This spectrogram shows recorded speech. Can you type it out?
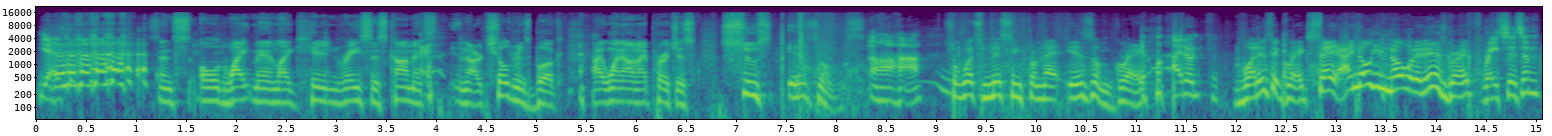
Yes. since old white men like hidden racist comments in our children's book. I went out and I purchased Seuss isms. uh huh. So what's missing from that ism, Greg? I don't. What is it, Greg? Say it. I know you know what it is, Greg. Racism?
